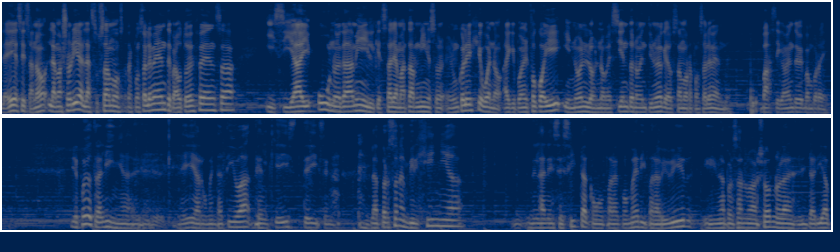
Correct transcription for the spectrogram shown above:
la idea es esa, ¿no? La mayoría las usamos responsablemente para autodefensa y si hay uno de cada mil que sale a matar niños en un colegio, bueno, hay que poner el foco ahí y no en los 999 que la usamos responsablemente. Básicamente van por ahí. Y después otra línea de, leí argumentativa del que te dicen, la persona en Virginia la necesita como para comer y para vivir, y una persona en Nueva York no la necesitaría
